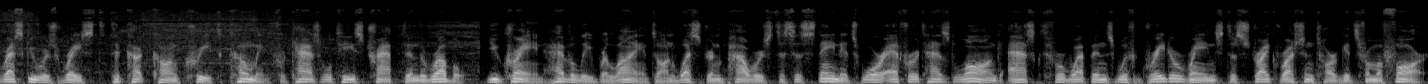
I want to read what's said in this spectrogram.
Rescuers raced to cut concrete, combing for casualties trapped in the rubble. Ukraine, heavily reliant on Western powers to sustain its war effort, has long asked for weapons with greater range to strike Russian targets from afar.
